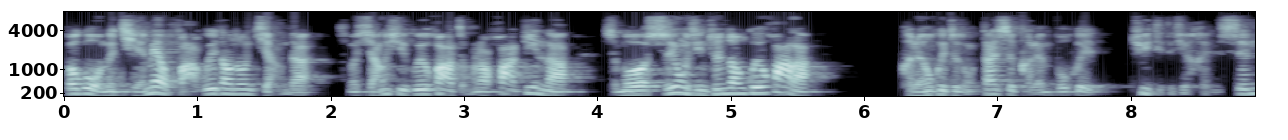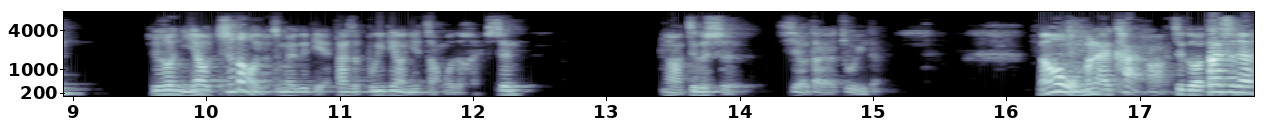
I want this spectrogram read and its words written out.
包括我们前面法规当中讲的什么详细规划怎么来划定呢？什么实用性村庄规划啦，可能会这种，但是可能不会具体的去很深，就是说你要知道有这么一个点，但是不一定要你掌握的很深，啊，这个是需要大家注意的。然后我们来看啊，这个，但是呢，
